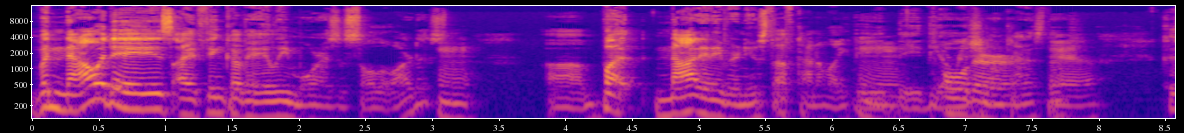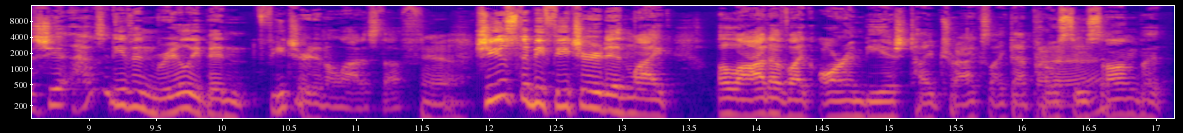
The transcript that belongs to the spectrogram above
but nowadays I think of Ailee more as a solo artist. Mm. Um, but not any of her new stuff, kind of like the Mm. the, the Older original kind of stuff. Yeah. Because she hasn't even really been featured in a lot of stuff. Yeah. She used to be featured in like a lot of like R and B ish type tracks, like that Pro C Uh. song, but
